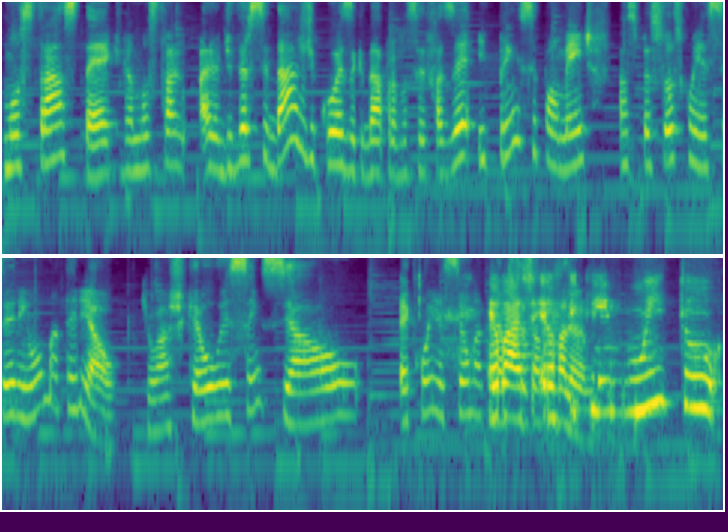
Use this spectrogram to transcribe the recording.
mostrar as técnicas, mostrar a diversidade de coisa que dá para você fazer e principalmente as pessoas conhecerem o material, que eu acho que é o essencial, é conhecer o material. Eu acho, tá eu fiquei muito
